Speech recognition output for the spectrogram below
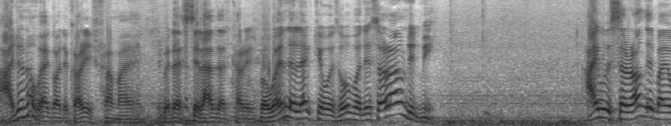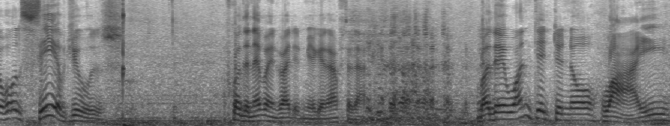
I don't know where I got the courage from, I, but I still have that courage. But when the lecture was over, they surrounded me. I was surrounded by a whole sea of Jews. Of course, they never invited me again after that. but they wanted to know why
